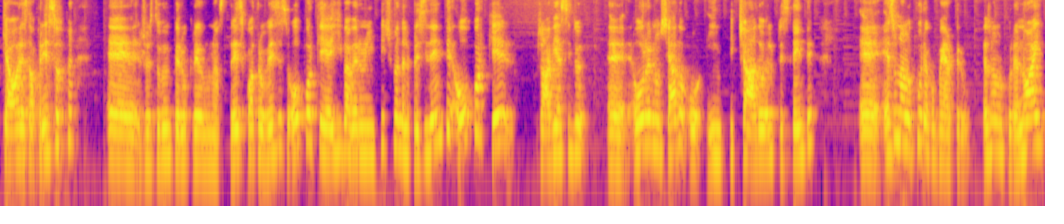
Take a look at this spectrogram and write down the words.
que ahora está preso. Eh, yo estuve en Perú creo unas tres, cuatro veces, o porque iba a haber un impeachment del presidente, o porque ya había sido eh, o renunciado o impeachado el presidente. Eh, es una locura acompañar Perú, es una locura. No hay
